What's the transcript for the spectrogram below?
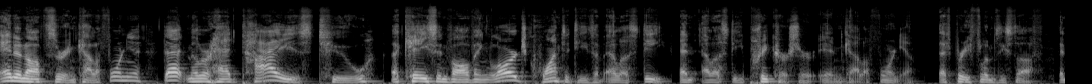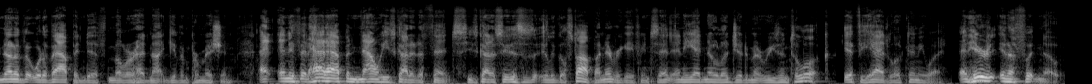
and an officer in California that Miller had ties to a case involving large quantities of LSD, an LSD precursor in California. That's pretty flimsy stuff. And none of it would have happened if Miller had not given permission. And, and, if it had happened, now he's got a defense. He's got to say, this is an illegal stop. I never gave consent. And he had no legitimate reason to look, if he had looked anyway. And here's in a footnote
